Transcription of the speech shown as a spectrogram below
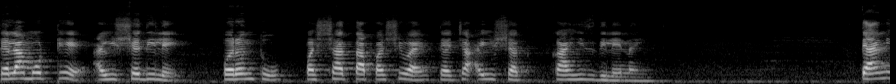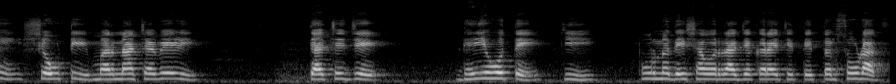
त्याला मोठे आयुष्य दिले परंतु पश्चातापाशिवाय त्याच्या आयुष्यात काहीच दिले नाही. त्यांनी शेवटी मरणाच्या वेळी त्याचे जे ध्येय होते की पूर्ण देशावर राज्य करायचे ते तर सोडाच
